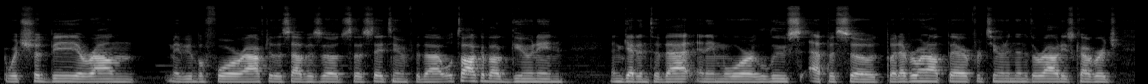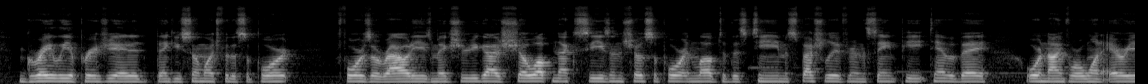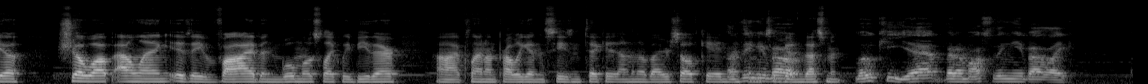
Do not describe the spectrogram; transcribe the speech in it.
which should be around maybe before or after this episode. So stay tuned for that. We'll talk about gooning and get into that in a more loose episode. But everyone out there for tuning into the Rowdies coverage, greatly appreciated. Thank you so much for the support. Forza Rowdies. Make sure you guys show up next season, show support and love to this team, especially if you're in the St. Pete, Tampa Bay, or 941 area. Show up. Al Lang is a vibe and will most likely be there. Uh, I plan on probably getting a season ticket. I don't know about yourself, Caden. I'm I think it's a good about- investment. Low key, yeah, but I'm also thinking about like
